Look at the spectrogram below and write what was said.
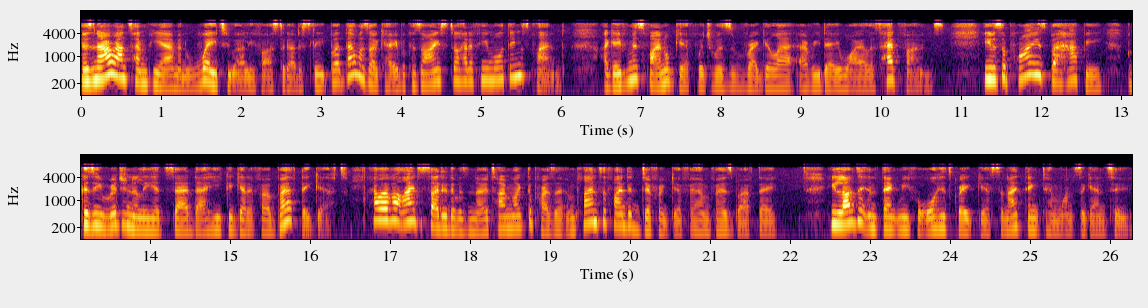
It was now around 10 p.m. and way too early for us to go to sleep, but that was okay because I still had a few more things planned. I gave him his final gift, which was regular, everyday wireless headphones. He was surprised but happy because he originally had said that he could get it for a birthday gift. However, I decided there was no time like the present and planned to find a different gift for him for his birthday. He loved it and thanked me for all his great gifts, and I thanked him once again too.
